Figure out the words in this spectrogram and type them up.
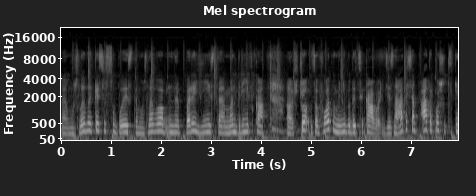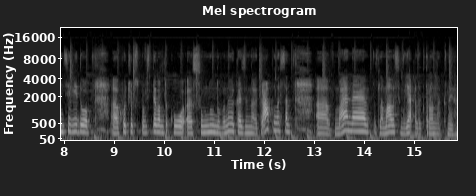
е, можливо, якесь особисте, можливо, переїзд, мандрівка, е, що завгодно мені буде цікаво дізнатися. А також от в кінці відео хочу розповісти вам таку сумну новину, яка зі мною трапилася. В мене зламалася моя електронна книга.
